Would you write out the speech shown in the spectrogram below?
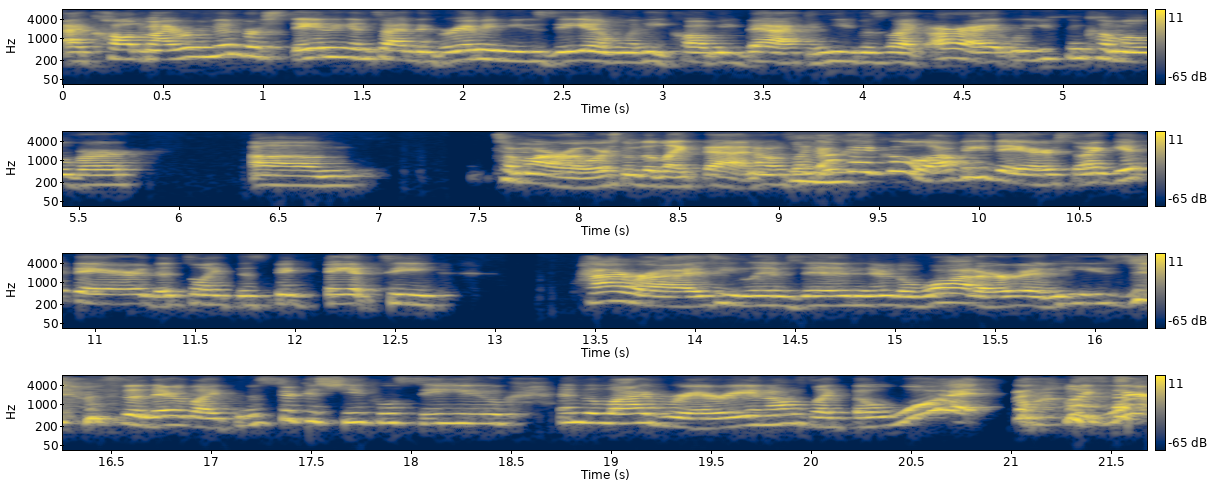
I called him. I remember standing inside the Grammy Museum when he called me back, and he was like, "All right, well, you can come over um, tomorrow or something like that." And I was like, mm-hmm. "Okay, cool, I'll be there." So I get there. It's like this big fancy high rise he lives in near the water and he's just and they're like mr kashif will see you in the library and i was like the what like where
